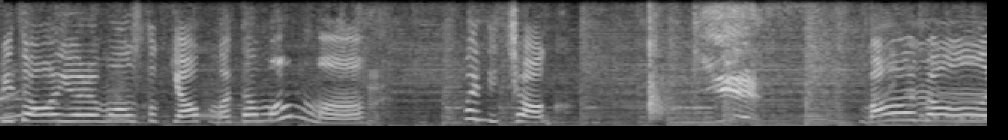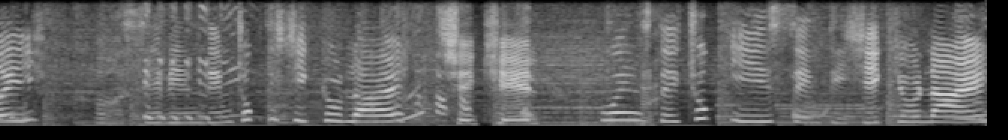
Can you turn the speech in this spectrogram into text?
Bir daha yaramazlık yapma tamam mı? Hadi çak. Yes! Bye bye. Ah, sevindim. Çok teşekkürler. Çekil. Wednesday çok iyisin. Teşekkürler.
